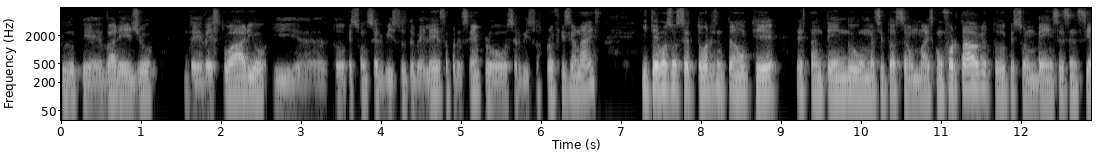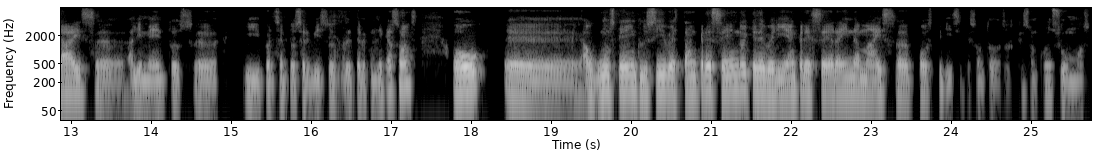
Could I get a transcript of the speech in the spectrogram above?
tudo que é varejo de vestuário e uh, tudo que são serviços de beleza, por exemplo, ou serviços profissionais. E temos os setores, então, que estão tendo uma situação mais confortável, tudo que são bens essenciais, uh, alimentos uh, e, por exemplo, serviços de telecomunicações, ou eh, alguns que inclusive estão crescendo e que deveriam crescer ainda mais uh, pós-crise, que são todos os que são consumos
